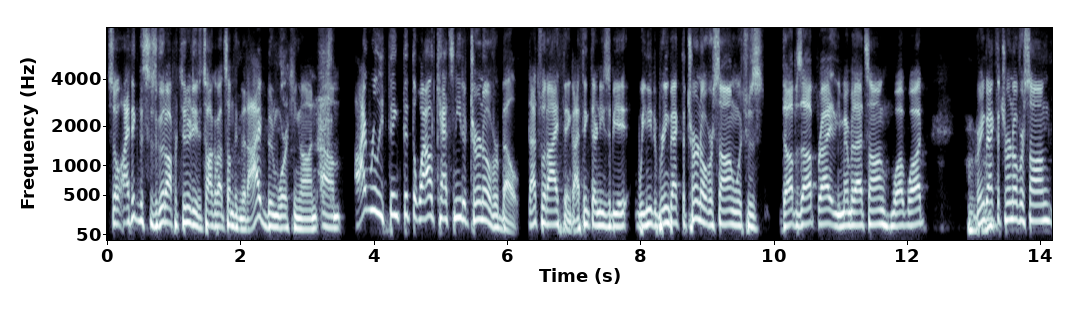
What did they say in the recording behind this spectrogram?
So I think this is a good opportunity to talk about something that I've been working on. Um, I really think that the Wildcats need a turnover belt. That's what I think. I think there needs to be. We need to bring back the turnover song, which was Dubs Up, right? You remember that song? What what? Bring back the turnover song.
